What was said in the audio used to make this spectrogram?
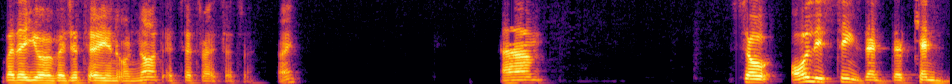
whether you're a vegetarian or not, etc., etc. right? Um, so all these things that, that can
